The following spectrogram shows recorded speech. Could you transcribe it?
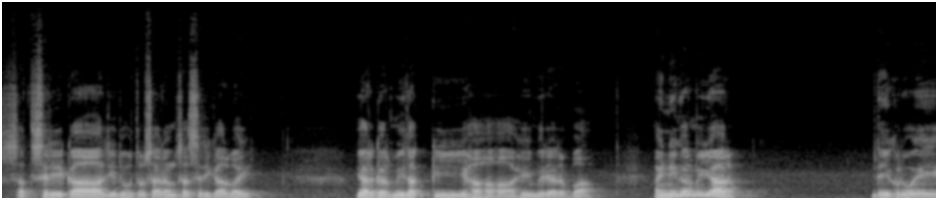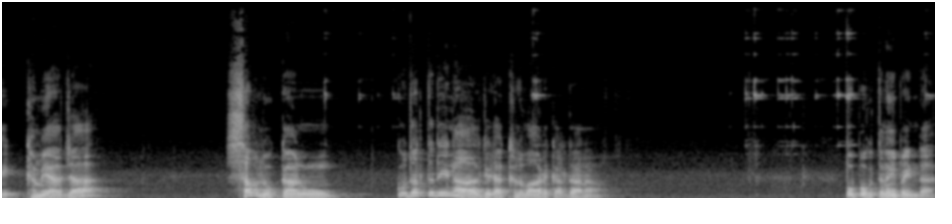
ਸਤਿ ਸ੍ਰੀ ਅਕਾਲ ਜੀ ਦੋਸਤੋ, ਸਾਰਿਆਂ ਨੂੰ ਸਤਿ ਸ੍ਰੀ ਅਕਾਲ ਭਾਈ ਯਾਰ ਗਰਮੀ ਦਾ ਕੀ ਹਾ ਹਾ ਹਾ ਹੈ ਮੇਰੇ ਰੱਬਾ। ਇੰਨੀ ਗਰਮੀ ਯਾਰ। ਦੇਖ ਲਓ, ਇਹ ਖਮਿਆਜਾ ਸਭ ਲੋਕਾਂ ਨੂੰ ਕੁਦਰਤ ਦੇ ਨਾਲ ਜਿਹੜਾ ਖਿਲਵਾੜ ਕਰਦਾ ਨਾ, ਉਹ ਭੁਗਤਣਾ ਹੀ ਪੈਂਦਾ।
